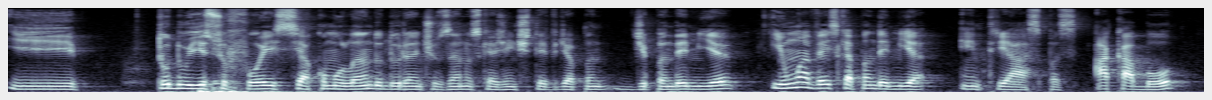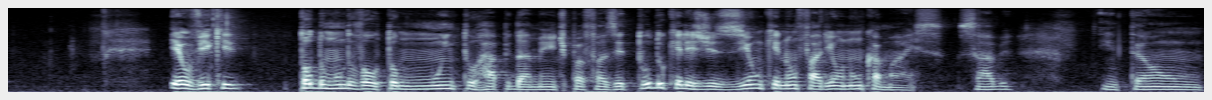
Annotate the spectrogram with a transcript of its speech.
E tudo isso foi se acumulando durante os anos que a gente teve de pandemia. E uma vez que a pandemia, entre aspas, acabou, eu vi que todo mundo voltou muito rapidamente para fazer tudo o que eles diziam que não fariam nunca mais, sabe? Então,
